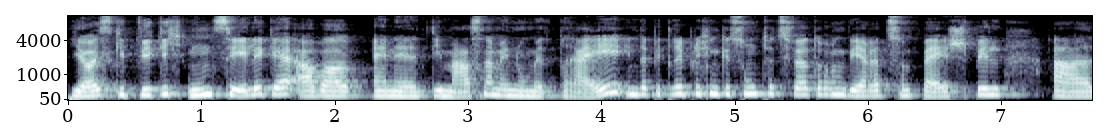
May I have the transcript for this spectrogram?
Ja, es gibt wirklich unzählige, aber eine, die Maßnahme Nummer drei in der betrieblichen Gesundheitsförderung wäre zum Beispiel, äh,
